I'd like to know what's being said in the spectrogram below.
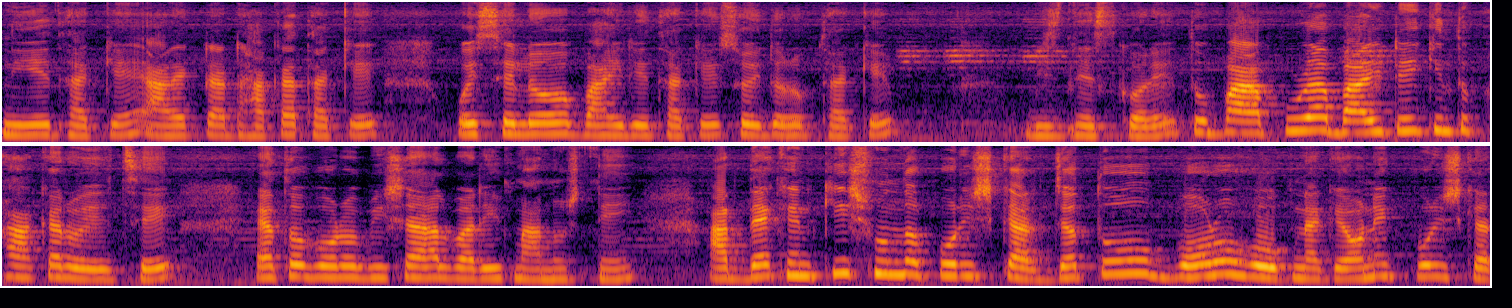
নিয়ে থাকে আর একটা ঢাকা থাকে, ওই ছেলেও বাইরে থাকে সৈদরব থাকে বিজনেস করে। তো বা, পুরা বাড়িটাই কিন্তু ফাঁকা রয়েছে, এত বড় বিশাল বাড়ির মানুষ নেই। আর দেখেন কি সুন্দর পরিষ্কার, যত বড় হোক না কে অনেক পরিষ্কার।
